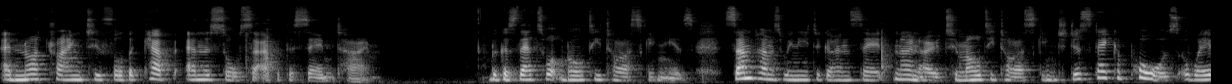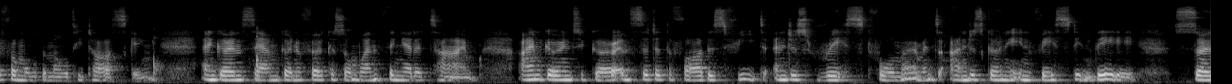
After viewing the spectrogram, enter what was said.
and not trying to fill the cup and the saucer up at the same time. Because that's what multitasking is. Sometimes we need to go and say, no, no, to multitasking, to just take a pause away from all the multitasking and go and say, I'm going to focus on one thing at a time. I'm going to go and sit at the Father's feet and just rest for a moment. I'm just going to invest in there so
